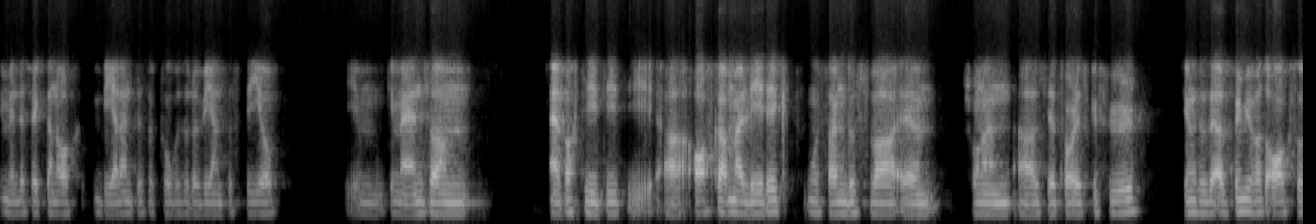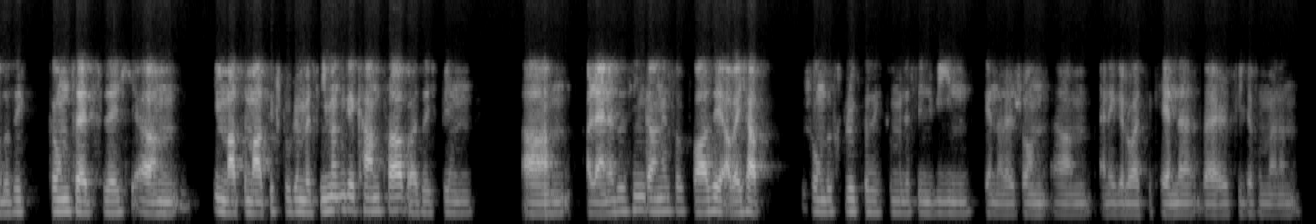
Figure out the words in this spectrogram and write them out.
im Endeffekt dann auch während des Oktobers oder während des DEOP eben gemeinsam einfach die, die, die äh, Aufgaben erledigt. Ich muss sagen, das war ähm, schon ein äh, sehr tolles Gefühl. Beziehungsweise also bei mir war es auch so, dass ich grundsätzlich ähm, im Mathematikstudium jetzt niemanden gekannt habe. Also ich bin ähm, alleine das hingegangen so quasi, aber ich habe schon das Glück, dass ich zumindest in Wien generell schon ähm, einige Leute kenne, weil viele von meinen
